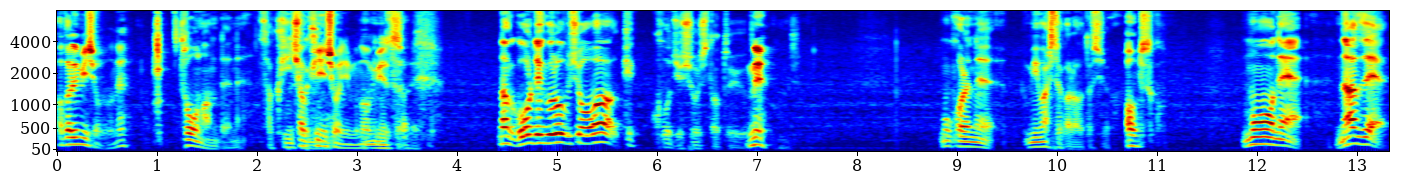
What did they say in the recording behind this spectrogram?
ーアカデミー賞のねれそうなんだよね。作品賞作品賞にもノミネートされて。なんかゴールデングローブ賞は結構受賞したという。ね。もうこれね見ましたから私は。あですか？もうねなぜ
